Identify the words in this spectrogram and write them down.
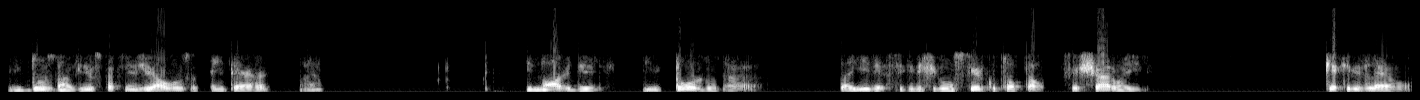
dos navios para atingir alvos em terra, né? e nove deles em torno da, da ilha significa um cerco total, fecharam a ilha. O que é que eles levam?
